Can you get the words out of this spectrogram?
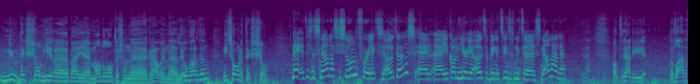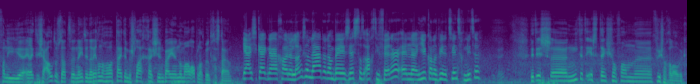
nieuw tankstation hier uh, bij uh, Mandelon tussen Grauw en Leeuwarden. Niet zomaar een tankstation. Nee, het is een snellaadstation voor elektrische auto's. En je kan hier je auto binnen 20 minuten snel laden. Ja, want ja, die, dat laden van die elektrische auto's, dat neemt in de regel nog wel wat tijd in beslag als je bij een normaal oplaadpunt gaat staan. Ja, als je kijkt naar gewoon een langzaam lader, dan ben je 6 tot 8 uur verder. En hier kan het binnen 20 minuten. Dit is uh, niet het eerste tankstation van uh, Friesland, geloof ik.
